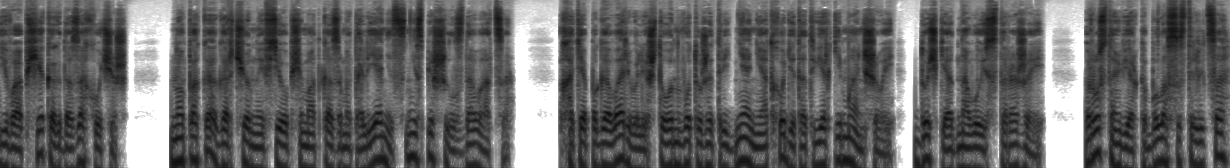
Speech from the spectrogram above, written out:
и вообще, когда захочешь. Но пока огорченный всеобщим отказом итальянец не спешил сдаваться. Хотя поговаривали, что он вот уже три дня не отходит от Верки Маньшевой, дочки одного из сторожей. Ростом Верка была со стрельца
